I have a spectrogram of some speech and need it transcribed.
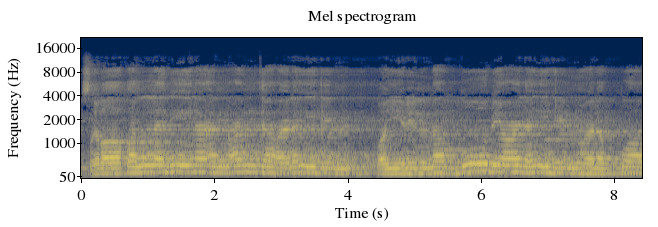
صراط الذين غير المغضوب عليهم ولا الضالين.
